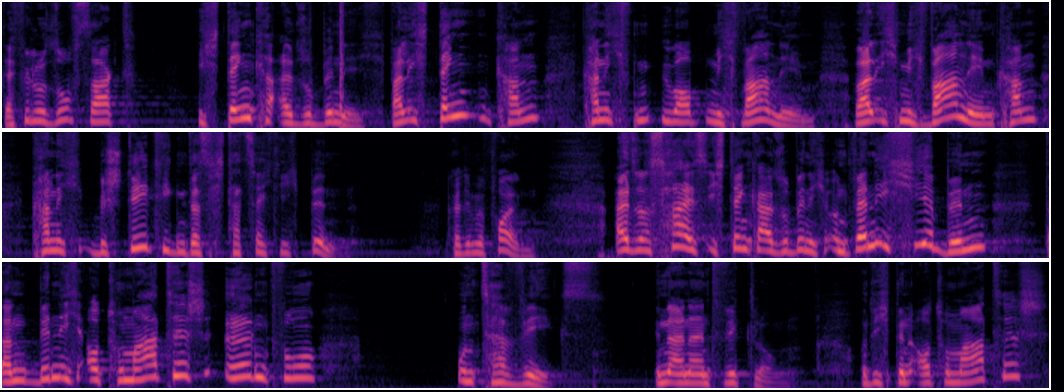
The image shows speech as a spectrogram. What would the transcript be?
Der Philosoph sagt, ich denke, also bin ich. Weil ich denken kann, kann ich überhaupt mich wahrnehmen. Weil ich mich wahrnehmen kann, kann ich bestätigen, dass ich tatsächlich bin. Könnt ihr mir folgen? Also das heißt, ich denke, also bin ich. Und wenn ich hier bin, dann bin ich automatisch irgendwo unterwegs in einer Entwicklung. Und ich bin automatisch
